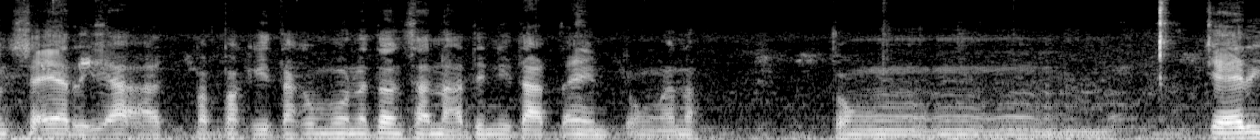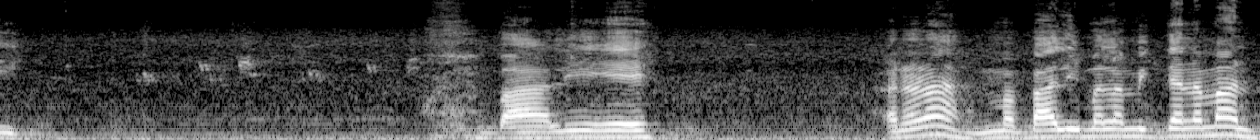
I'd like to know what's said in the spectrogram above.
doon sa area at papakita ko muna doon saan natin itatanim tong ano, tong cherry. Bali ano na, mabali malamig na naman.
